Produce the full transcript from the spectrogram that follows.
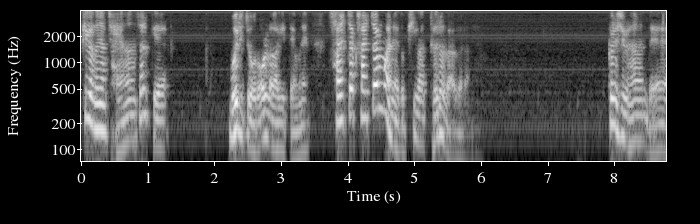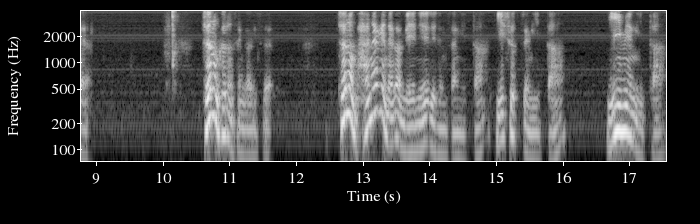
피가 그냥 자연스럽게 머리 쪽으로 올라가기 때문에 살짝 살짝만 해도 피가 들어가거든요. 그런 식으로 하는데 저는 그런 생각이 있어요. 저는 만약에 내가 메니에르 증상이 있다, 이석증이 있다, 이명이 있다,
